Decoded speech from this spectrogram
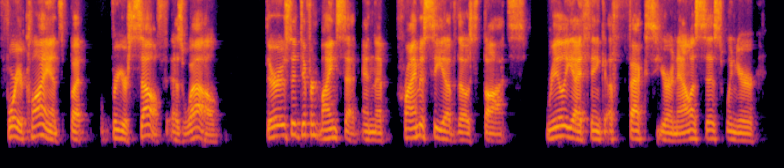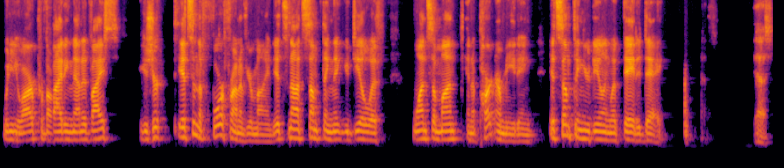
for your clients but for yourself as well there's a different mindset and the primacy of those thoughts really i think affects your analysis when you're when you are providing that advice because you're it's in the forefront of your mind. It's not something that you deal with once a month in a partner meeting. It's something you're dealing with day to day. Yes.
